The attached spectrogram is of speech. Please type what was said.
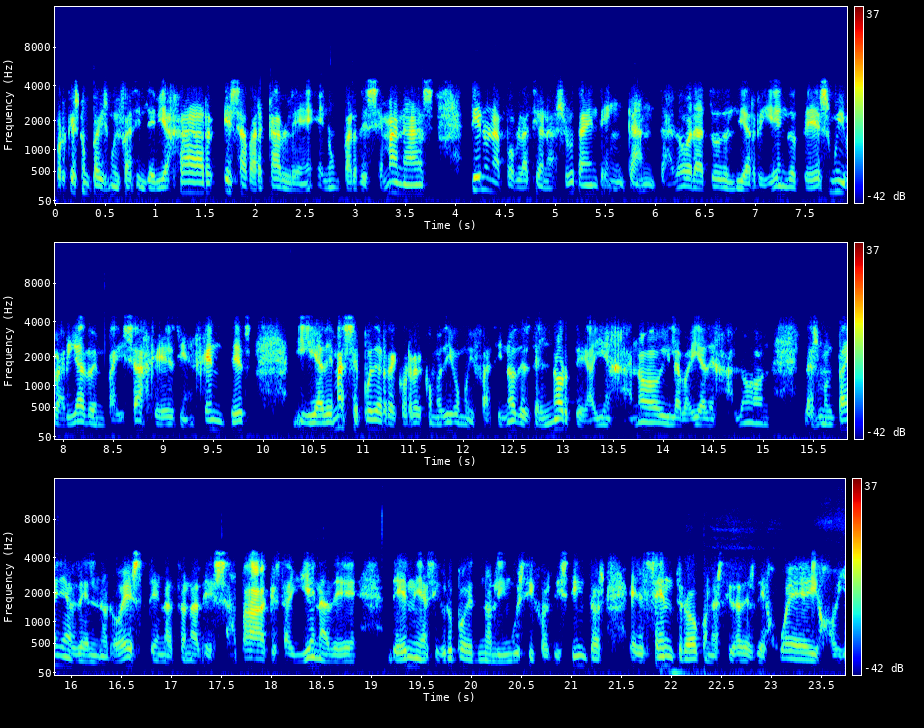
porque es un país muy fácil de viajar, es abarcable en un par de semanas, tiene una población absolutamente encantadora, todo el día riéndote, es muy variado en paisajes y en gentes y además se puede recorrer, como digo, muy fácil, ¿no? Desde el norte, ahí en Hanoi, la bahía de Jalón, las montañas del noroeste, en la zona de Sapa, que está llena de, etnias y grupos etnolingüísticos distintos, el centro con las ciudades de Hue y Hoi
